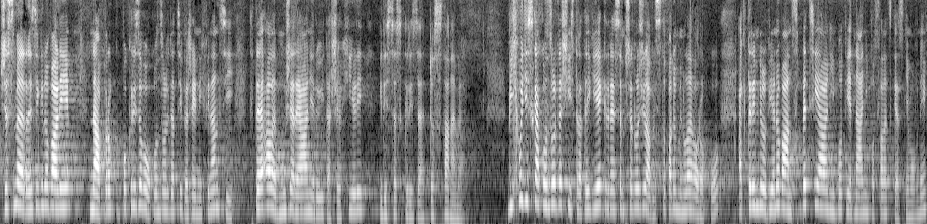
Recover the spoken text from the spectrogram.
že jsme rezignovali na pokrizovou konsolidaci veřejných financí, k té ale může reálně dojít až ve chvíli, kdy se z krize dostaneme. Východiska konsolidační strategie, které jsem předložila v listopadu minulého roku a kterým byl věnován speciální bod jednání Poslanecké sněmovny,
